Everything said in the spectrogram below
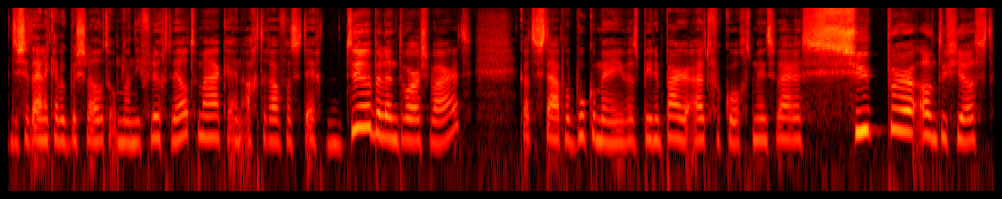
Dus uiteindelijk heb ik besloten om dan die vlucht wel te maken. En achteraf was het echt dubbel en dwars waard. Ik had een stapel boeken mee. was binnen een paar uur uitverkocht. Mensen waren super enthousiast.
